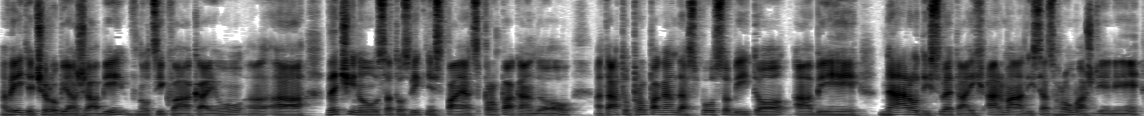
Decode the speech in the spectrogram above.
A viete, čo robia žaby? V noci kvákajú. A, väčšinou sa to zvykne spájať s propagandou. A táto propaganda spôsobí to, aby národy sveta ich armády sa zhromaždili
